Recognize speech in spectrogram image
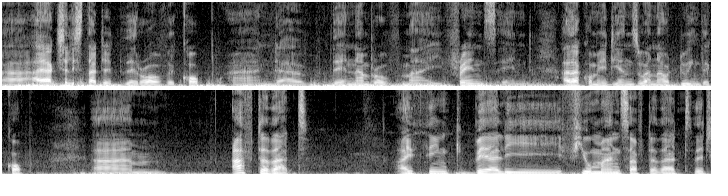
uh, I actually started the role of a cop, and uh, the number of my friends and other comedians who are now doing the cop. Um, after that, I think barely a few months after that, the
